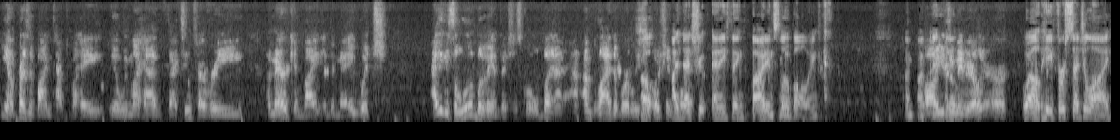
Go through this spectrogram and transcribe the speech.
you know, President Biden talked about, hey, you know, we might have vaccines for every American by end of May, which I think it's a little bit of an ambitious goal, but I, am glad that we're at least oh, pushing. I bet it. you anything Biden's lowballing. I'm, I'm, oh, I, you I think maybe earlier? Or? Well, he first said July,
